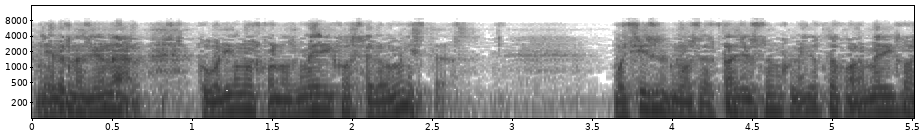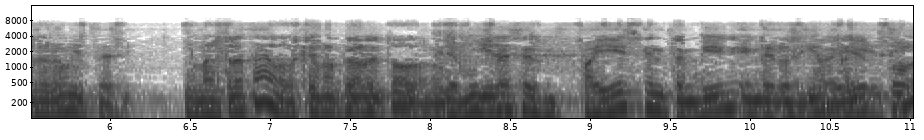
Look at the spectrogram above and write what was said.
A nivel nacional, cubrimos con los médicos serumistas. Muchísimos espacios son cubiertos con los médicos serumistas y maltratados, que es lo peor de todo. y muchas veces fallecen también en el trayecto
